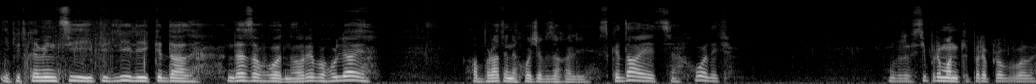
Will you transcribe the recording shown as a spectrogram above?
І під камінці, і під лілії кидали. Де завгодно. Риба гуляє, а брати не хоче взагалі. Скидається, ходить. Вже всі приманки перепробували.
